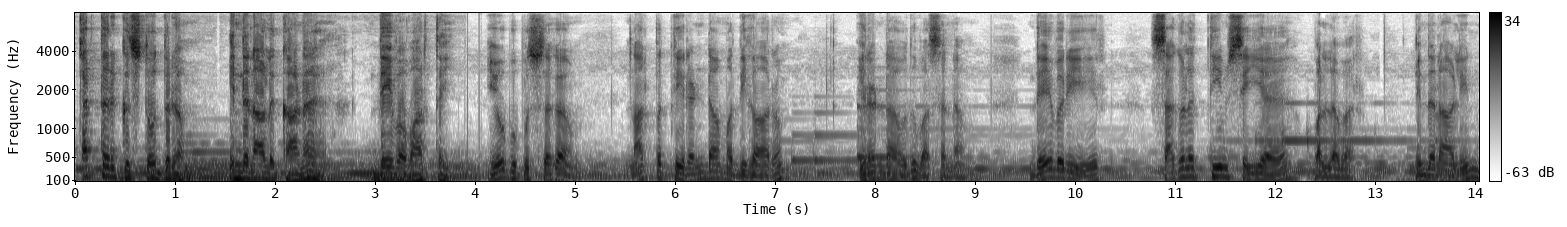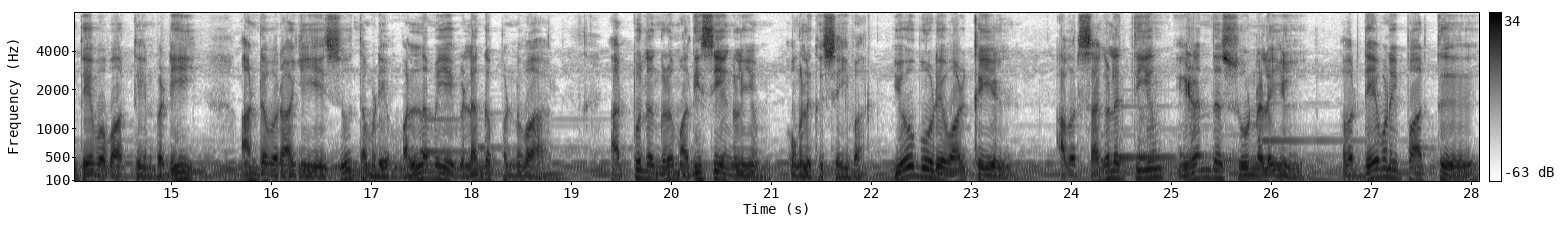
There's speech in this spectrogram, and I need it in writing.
கர்த்தருக்கு ஸ்தோத்திரம். இந்த நாளுக்கான தேவ வார்த்தை. யோபு புஸ்தகம் நாற்பத்தி இரண்டாம் அதிகாரம் இரண்டாவது வசனம். தேவரீர் சகலத்தையும் செய்ய வல்லவர். இந்த நாளின் தேவ வார்த்தையின்படி ஆண்டவராகிய இயேசு தம்முடைய வல்லமையை விளங்க பண்ணுவார். அற்புதங்களும் அதிசயங்களையும் உங்களுக்கு செய்வார். யோபுடைய வாழ்க்கையில் அவர் சகலத்தையும் இழந்த சூழ்நிலையில் அவர் தேவனை பார்த்து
